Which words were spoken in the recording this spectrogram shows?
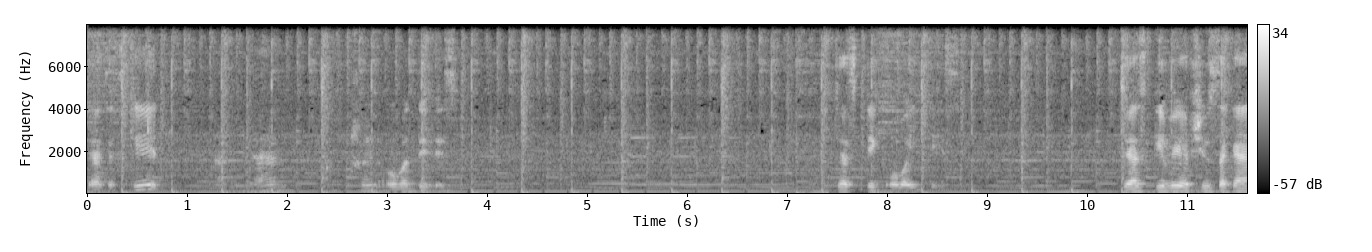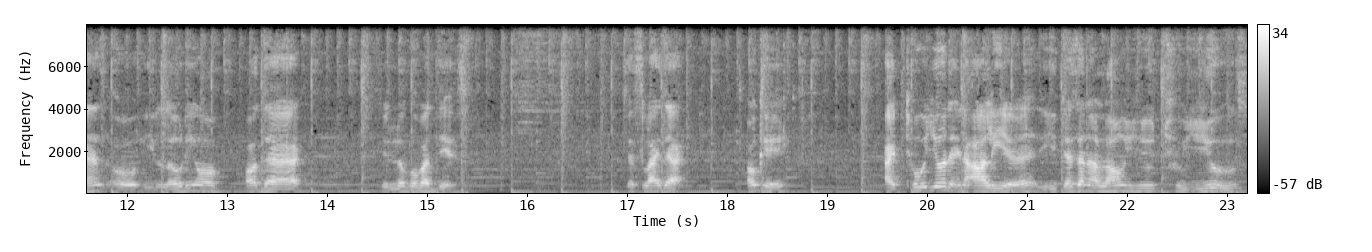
just a skid and then train over this. Just stick over this. Just give it a few seconds or the loading of all that. You look over this. Just like that. Okay I told you in earlier it doesn't allow you to use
